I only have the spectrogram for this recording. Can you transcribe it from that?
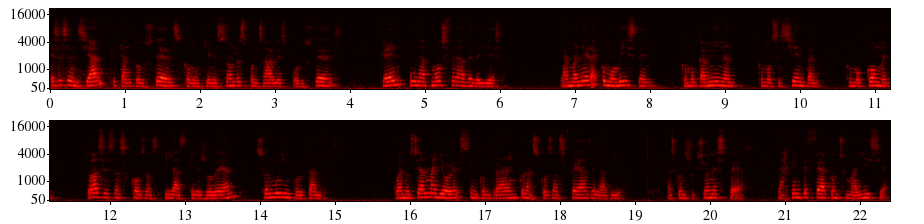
es esencial que tanto ustedes como quienes son responsables por ustedes creen una atmósfera de belleza. La manera como visten, como caminan, como se sientan, como comen, todas estas cosas y las que les rodean son muy importantes. Cuando sean mayores se encontrarán con las cosas feas de la vida, las construcciones feas, la gente fea con su malicia,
